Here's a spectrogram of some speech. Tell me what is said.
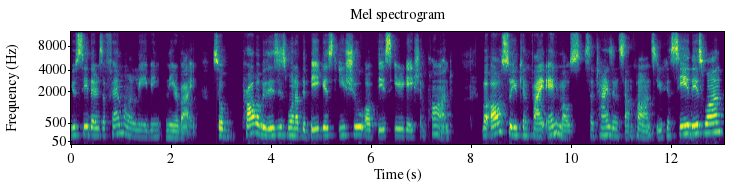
you see there's a family living nearby. So probably this is one of the biggest issue of this irrigation pond. But also you can find animals sometimes in some ponds. You can see this one,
